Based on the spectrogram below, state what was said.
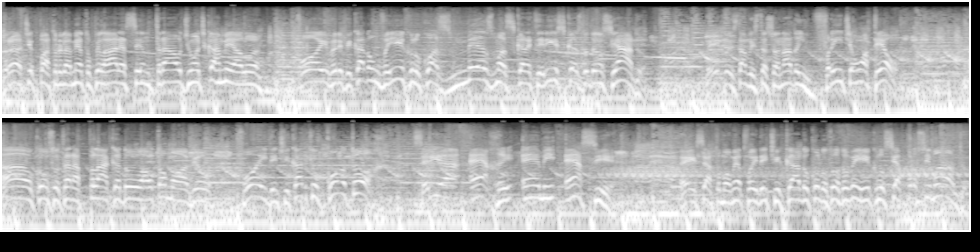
Durante patrulhamento pela área central de Monte Carmelo, foi verificado um veículo com as mesmas características do denunciado. O veículo estava estacionado em frente a um hotel. Ao consultar a placa do automóvel, foi identificado que o condutor seria RMS. Em certo momento foi identificado o condutor do veículo se aproximando.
